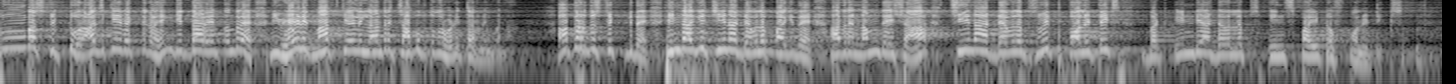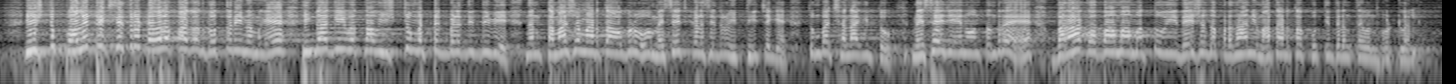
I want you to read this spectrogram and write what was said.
ತುಂಬಾ ಸ್ಟ್ರಿಕ್ಟು ರಾಜಕೀಯ ವ್ಯಕ್ತಿಗಳು ಹೆಂಗಿದ್ದಾರೆ ಅಂತಂದ್ರೆ ನೀವು ಹೇಳಿದ ಮಾತು ಕೇಳಿಲ್ಲ ಅಂದ್ರೆ ಚಾಬುಕ್ ತಗೊಂಡು ಹೊಡಿತಾರೆ ನಿಮ್ಮನ್ನ. ಆ ಥರದ್ದು ಸ್ಟ್ರಿಕ್ಟ್ ಇದೆ. ಹಿಂಗಾಗಿ ಚೀನಾ ಡೆವಲಪ್ ಆಗಿದೆ. ಆದರೆ ನಮ್ಮ ದೇಶ China develops with politics but India develops in spite of politics ಇಷ್ಟು ಪಾಲಿಟಿಕ್ಸ್ ಇದ್ರೂ ಡೆವಲಪ್ ಆಗೋದು ಗೊತ್ತು ರೀ ನಮಗೆ. ಹಿಂಗಾಗಿ ಇವತ್ತು ನಾವು ಇಷ್ಟು ಮಟ್ಟಕ್ಕೆ ಬೆಳೆದಿದ್ದೀವಿ. ನನ್ಗೆ ತಮಾಷೆ ಮಾಡ್ತಾ ಒಬ್ರು ಮೆಸೇಜ್ ಕಳಿಸಿದ್ರು ಇತ್ತೀಚೆಗೆ. ತುಂಬಾ ಚೆನ್ನಾಗಿತ್ತು. ಮೆಸೇಜ್ ಏನು ಅಂತಂದ್ರೆ, ಬರಾಕ್ ಒಬಾಮಾ ಮತ್ತು ಈ ದೇಶದ ಪ್ರಧಾನಿ ಮಾತಾಡ್ತಾ ಕೂತಿದ್ರಂತೆ ಒಂದು ಹೋಟ್ಲಲ್ಲಿ.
